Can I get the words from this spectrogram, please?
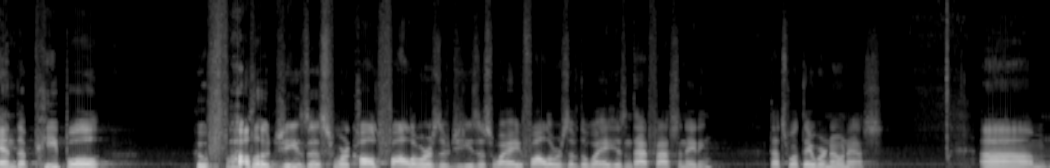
And the people who followed Jesus were called followers of Jesus' way, followers of the way. Isn't that fascinating? That's what they were known as. Um,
